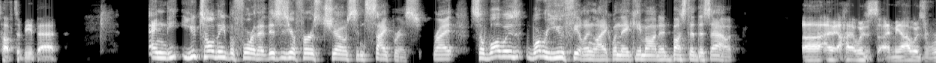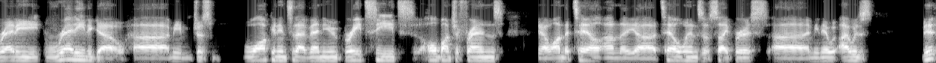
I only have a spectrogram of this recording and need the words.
tough to beat that. And you told me before that this is your first show since Cypress, right? So what was what were you feeling like when they came on and busted this out? Uh, I, I, was, I mean, I was ready, ready to go. Uh, I mean, just walking into that venue, great seats, a whole bunch of friends, you know, on the tail, on the uh, tailwinds of Cypress. Uh, I mean, it, I was, the,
